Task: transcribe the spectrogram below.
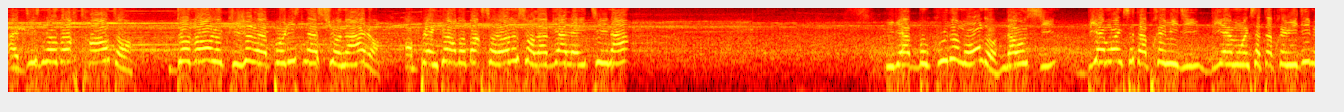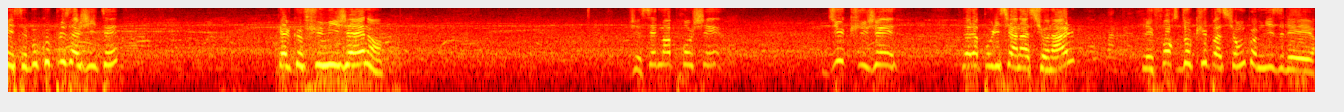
à 19h30 devant le QG de la police nationale en plein cœur de Barcelone sur la Via Leitina. Il y a beaucoup de monde là aussi, bien moins que cet après-midi, bien moins que cet après-midi, mais c'est beaucoup plus agité. Quelques fumigènes. J'essaie de m'approcher du QG de la police nationale, les forces d'occupation, comme disent les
